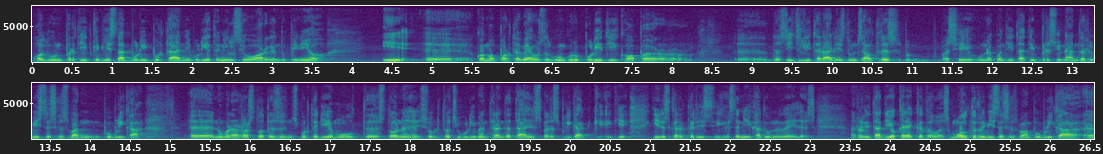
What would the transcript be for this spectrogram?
o d'un partit que havia estat molt important i volia tenir el seu òrgan d'opinió. I eh, com a portaveus d'algun grup polític o per eh, desigs literaris d'uns altres va ser una quantitat impressionant de revistes que es van publicar eh, enumerar-les totes ens portaria molta estona i sobretot si volíem entrar en detalls per explicar que, que, quines característiques tenia cada una d'elles. En realitat jo crec que de les moltes revistes que es van publicar eh,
